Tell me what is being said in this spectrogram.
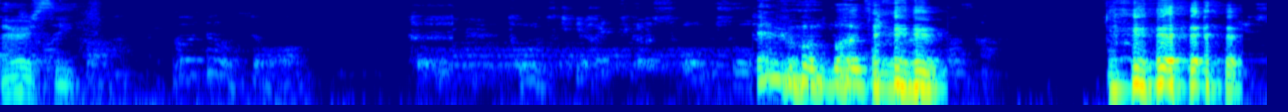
thirsty. Everyone bugs me.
